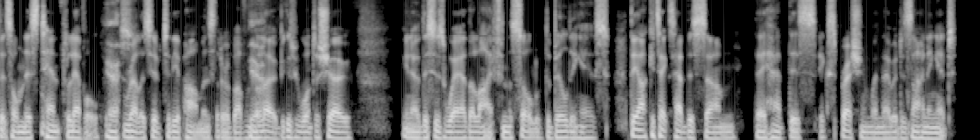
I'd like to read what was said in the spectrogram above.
that's on this tenth level Yes. relative to the apartments that are above and Yeah. below, because we want to show, you know, this is where the life and the soul of the building is. The architects had this. Um, they had this expression when they were designing it.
